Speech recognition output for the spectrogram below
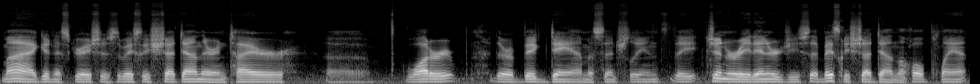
My goodness gracious, they basically shut down their entire uh, water. They're a big dam essentially, and they generate energy. So they basically shut down the whole plant.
